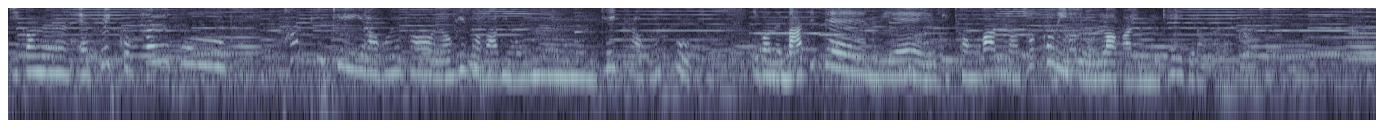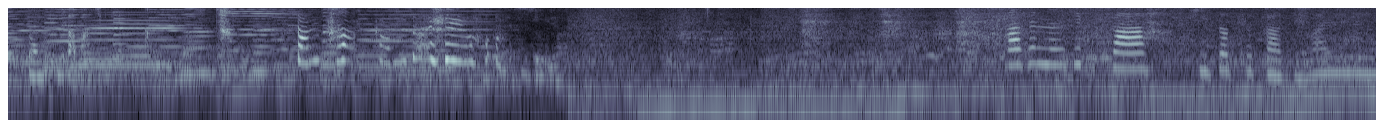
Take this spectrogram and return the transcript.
이거는 애프리코 살구 팜피 케이크라고 해서 여기서 많이 먹는 케이크라고 했고 이거는 마지펜 위에 이렇게 견과류랑 초콜릿이 올라가 있는 케이크라고 하셨어요. 너무 둘 다 맛있겠다. 진짜 산타 감사해요. 맛있는 식사 디저트까지 완료.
